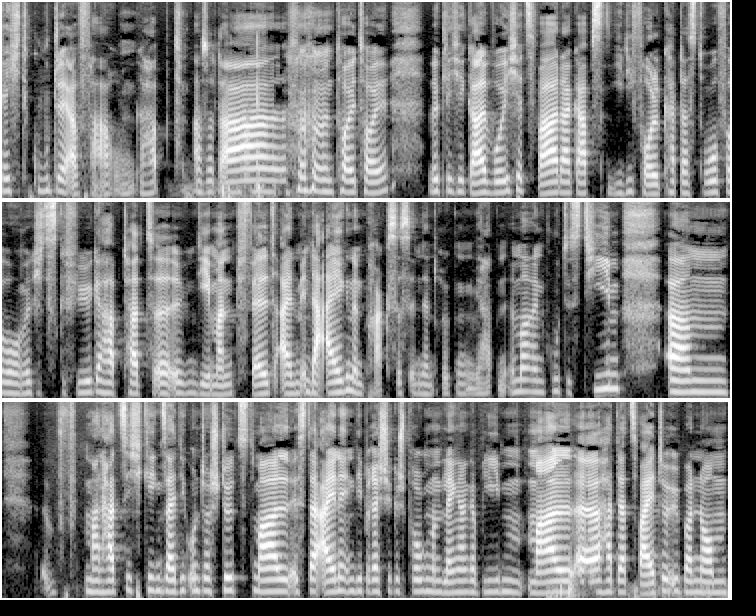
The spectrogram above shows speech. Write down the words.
recht gute Erfahrungen gehabt. Also da, toi toi, wirklich egal, wo ich jetzt war, da gab es nie die Vollkatastrophe, wo man wirklich das Gefühl gehabt hat, äh, irgendjemand fällt einem in der eigenen Praxis in den Rücken. Wir hatten immer ein gutes Team. Ähm, man hat sich gegenseitig unterstützt, mal ist der eine in die Bresche gesprungen und länger geblieben, mal äh, hat der zweite übernommen.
